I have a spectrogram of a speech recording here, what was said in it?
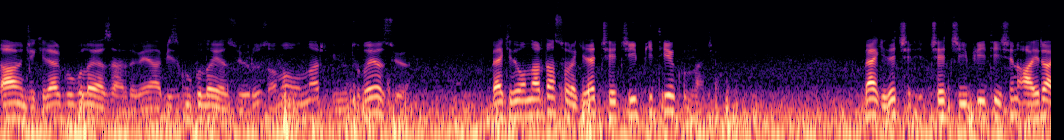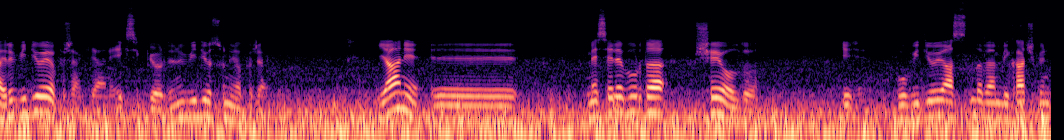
Daha öncekiler Google'a yazardı veya biz Google'a yazıyoruz ama onlar YouTube'a yazıyor. Belki de onlardan sonrakiler ChatGPT'ye kullanacak. Belki de ChatGPT için ayrı ayrı video yapacak yani eksik gördüğünü videosunu yapacak. Yani e, mesele burada şey oldu. Bu videoyu aslında ben birkaç gün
